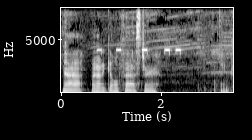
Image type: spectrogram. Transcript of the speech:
Nah, I gotta go faster. I think.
